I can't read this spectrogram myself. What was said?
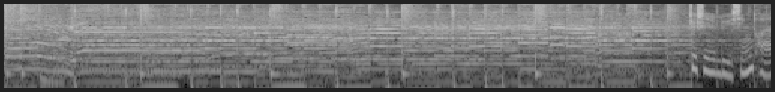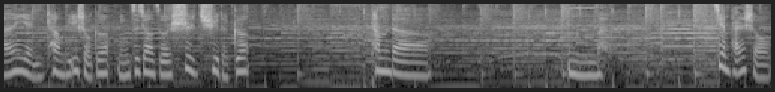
走远。这是旅行团演唱的一首歌，名字叫做《逝去的歌》。他们的嗯，键盘手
